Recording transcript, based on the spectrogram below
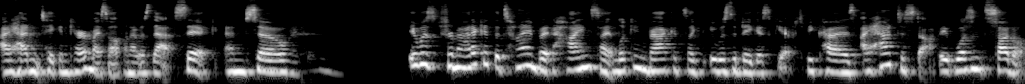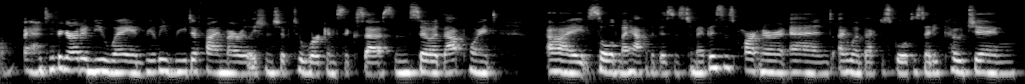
I hadn't taken care of myself and I was that sick. And so oh it was dramatic at the time, but hindsight, looking back, it's like it was the biggest gift because I had to stop. It wasn't subtle. I had to figure out a new way and really redefine my relationship to work and success. And so at that point, I sold my half of the business to my business partner and I went back to school to study coaching,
